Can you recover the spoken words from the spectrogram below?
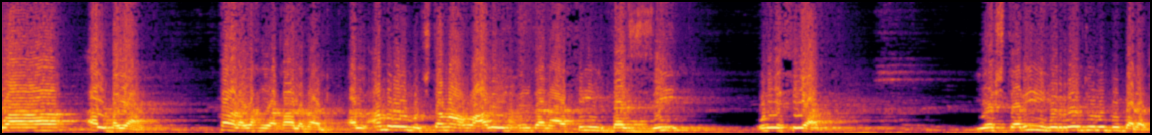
wa albayaan. Qaala yaxya qaala maalik alamru lmujtamacu calayhi cindana fi lbazi wa hiya hiyaab yashtariihi arajulu bibalad.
